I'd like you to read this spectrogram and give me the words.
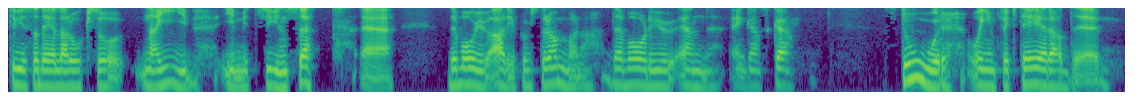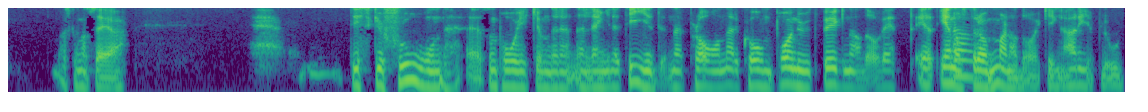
till vissa delar också naiv i mitt synsätt. Eh, det var ju Arjeplogsdrömmarna. Där var det ju en, en ganska stor och infekterad, eh, vad ska man säga, diskussion eh, som pågick under en, en längre tid när planer kom på en utbyggnad av ett, en av Ja. strömmarna då kring Arjeplog.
